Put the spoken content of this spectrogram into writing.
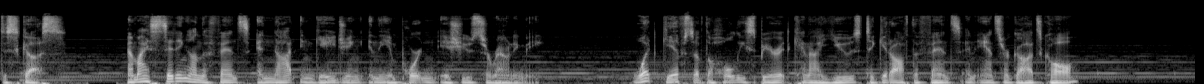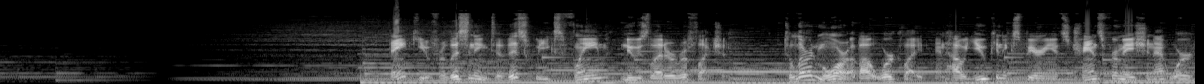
Discuss. Am I sitting on the fence and not engaging in the important issues surrounding me? What gifts of the Holy Spirit can I use to get off the fence and answer God's call? Thank you for listening to this week's Flame Newsletter Reflection. To learn more about Worklight and how you can experience transformation at work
